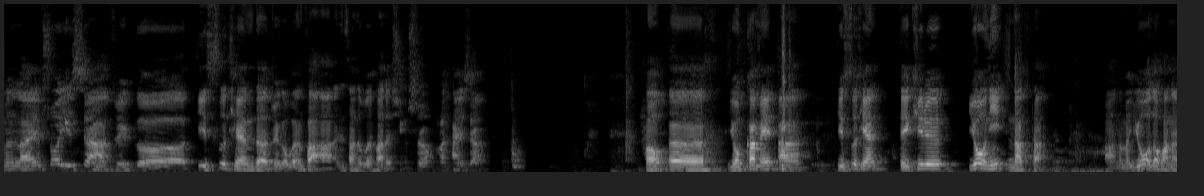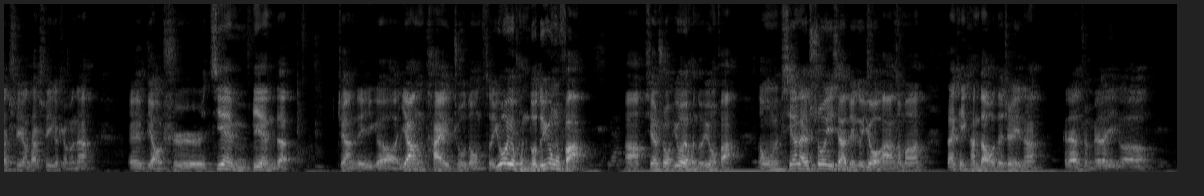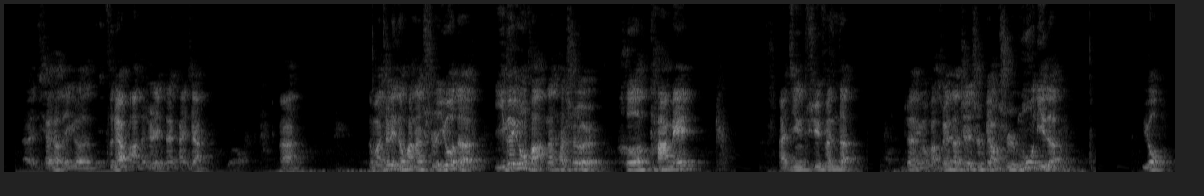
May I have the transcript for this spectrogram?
我们来说一下这个第四天的这个文法啊，N 三的文法的形式，我们来看一下。好，呃，yokame 啊，第四天，dekiru yoni nata 啊，那么 yo 的话呢，实际上它是一个什么呢？呃，表示渐变的这样的一个样态助动词。yo 有很多的用法啊，先说 yo 有很多用法。那我们先来说一下这个 yo 啊，那么大家可以看到我在这里呢，给大家准备了一个。小小的一个资料啊，在这里大家看一下啊。那么这里的话呢是 you 的一个用法，那它是和 tame 来进行区分的这样用法，所以呢这是表示目的的 you，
